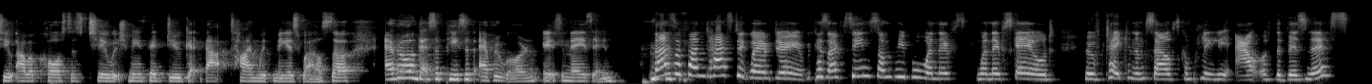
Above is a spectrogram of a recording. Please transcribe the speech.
to our courses too, which means they do get that time with me as well. So everyone gets a piece of everyone. It's amazing. That's a fantastic way of doing it because I've seen some people when they've when they've scaled who've taken themselves completely out of the business,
